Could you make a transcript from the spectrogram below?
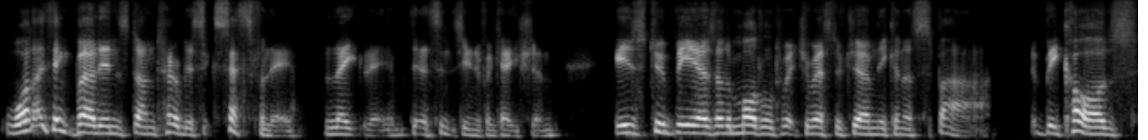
What I think Berlin's done terribly successfully lately since unification is to be as a model to which the rest of Germany can aspire. Because,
